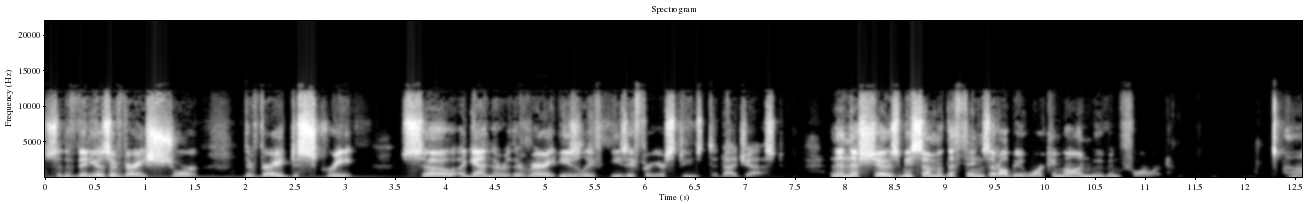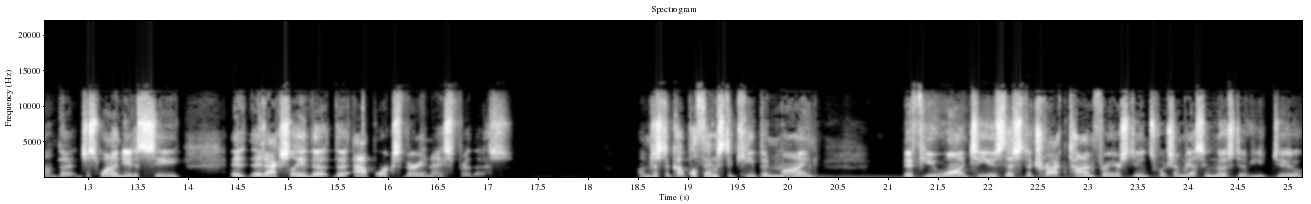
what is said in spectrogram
So the videos are very short. They're very discreet. So again, they're, they're very easily easy for your students to digest. And then this shows me some of the things that I'll be working on moving forward. Um, but just wanted you to see, it, it actually, the, the app works very nice for this. Um, just a couple things to keep in mind. If you want to use this to track time for your students, which I'm guessing most of you do,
